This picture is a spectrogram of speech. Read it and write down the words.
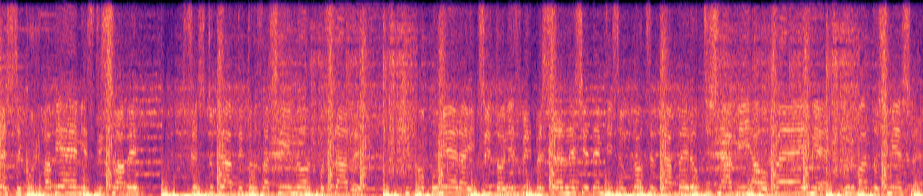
wreszcie kurwa wiem, jesteś słaby. Chcesz tu prawdy, to zacznijmy od podstawy. Hip-hop umiera i czy to niezbyt bezczelne? 70% raperów dziś nawija o fejmie. Kurwa to śmieszne,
